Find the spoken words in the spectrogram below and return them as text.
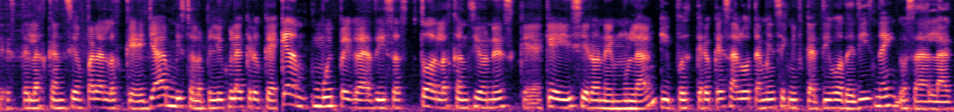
este, las canciones para los que ya han visto la película. Creo que quedan muy pegadizas todas las canciones que, que hicieron en Mulan. Y pues creo que es algo también significativo de Disney, o sea, la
